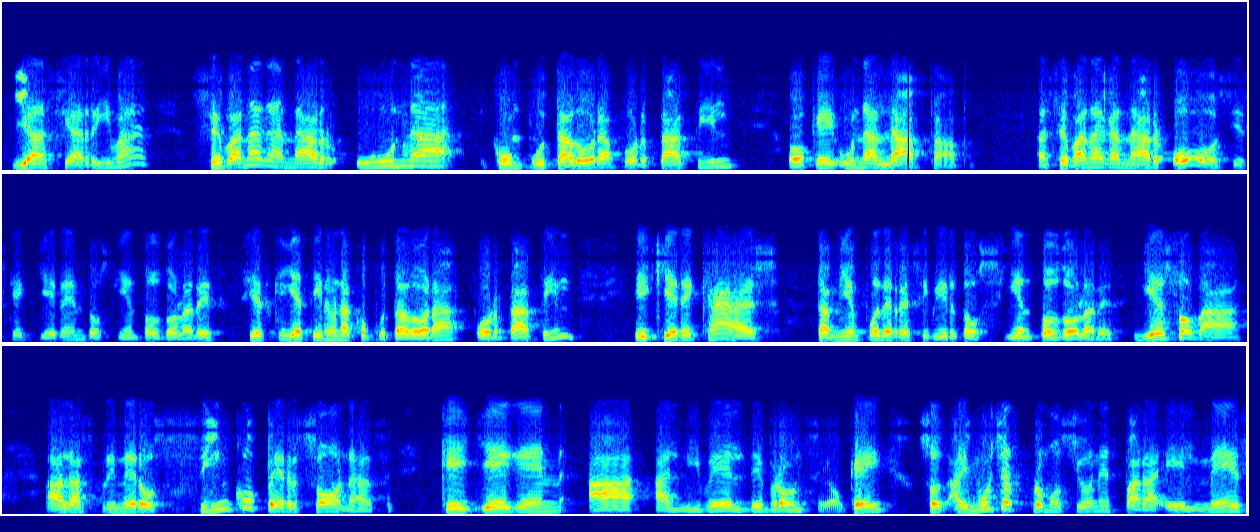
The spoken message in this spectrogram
y hacia arriba, se van a ganar una computadora portátil, ok, una laptop, se van a ganar, o si es que quieren 200 dólares, si es que ya tiene una computadora portátil y quiere cash, también puede recibir 200 dólares. Y eso va a las primeros cinco personas que lleguen a, al nivel de bronce, ¿ok? So, hay muchas promociones para el mes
